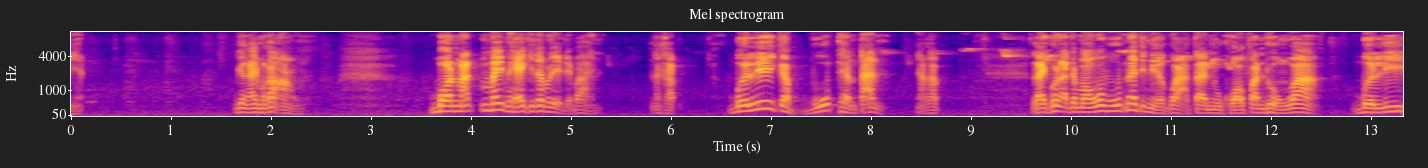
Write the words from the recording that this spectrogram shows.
เนี่ยยังไงมันก็เอา บอลมัดไม่แพ้คิดาเบเลตในบ้านนะครับ เบอร์ลี่กับวูฟแทมตันนะครับ หลายคนอาจจะมองว่าวูฟน่าจะเหนือกว่า แต่หนูขอฟันธงว่าเบอร์ลี่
